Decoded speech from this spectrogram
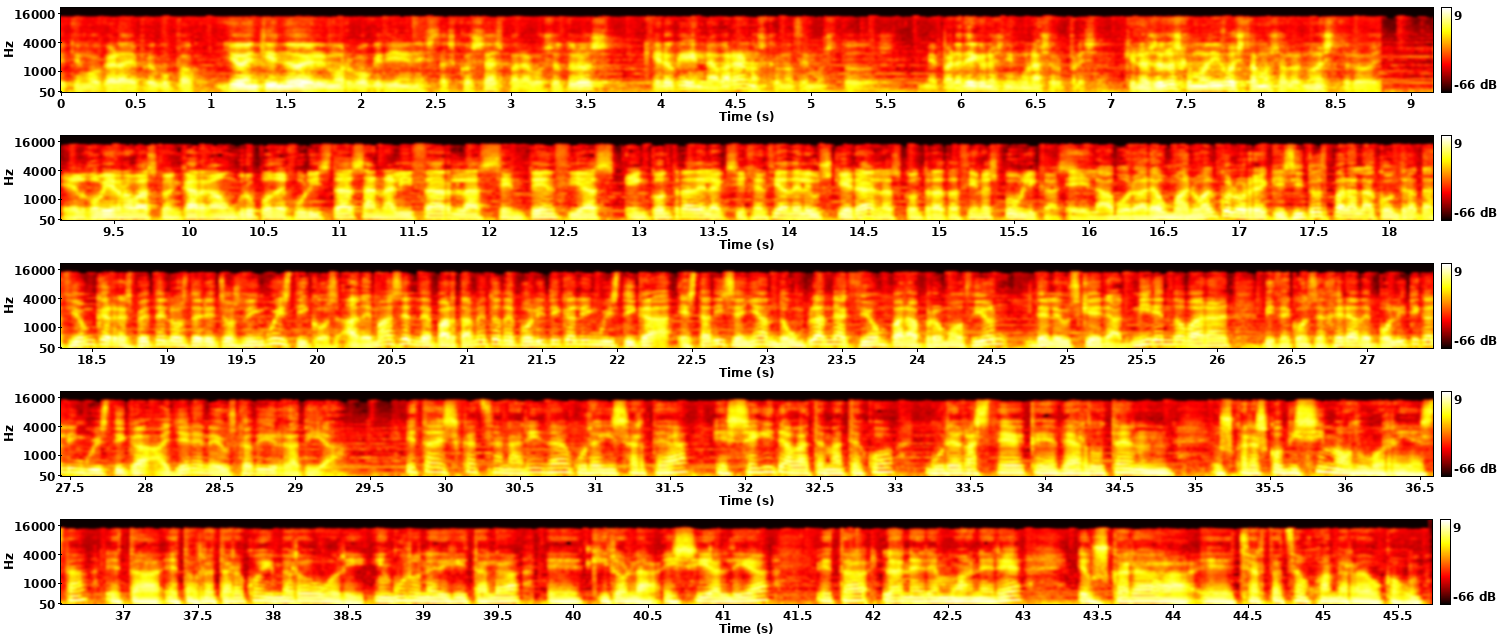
Yo tengo cara de preocupado. Yo entiendo el morbo que tienen estas cosas para vosotros. Creo que en Navarra nos conocemos todos. Me parece que no es ninguna sorpresa. Que nosotros, como digo, estamos a lo nuestro. El gobierno vasco encarga a un grupo de juristas analizar las sentencias en contra de la exigencia del euskera en las contrataciones públicas. Elaborará un manual con los requisitos para la contratación que respete los derechos lingüísticos. Además, el Departamento de Política Lingüística está diseñando un plan de acción para promoción del euskera. Miren Dobaran, viceconsejera de Política Lingüística, ayer en Euskadi y Ratia. Eta eskatzen ari da gure gizartea e, segida bat emateko gure gazteek e, behar duten euskarazko bizi modu horri, ez da? Eta eta horretarako egin behar dugu hori. Ingurune digitala, e, kirola, aisialdia eta lan eremuan ere euskara e, txartatzen joan beharra daukagu.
